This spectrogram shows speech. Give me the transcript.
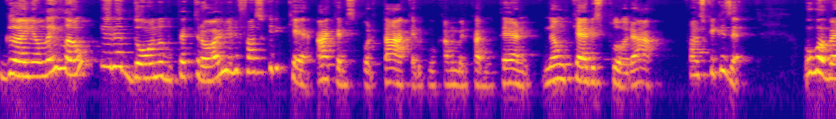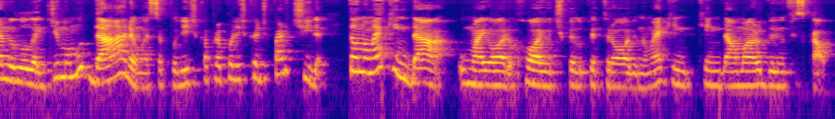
ganha o leilão, ele é dono do petróleo, ele faz o que ele quer. Ah, quer exportar, quer colocar no mercado interno, não quer explorar, faz o que quiser. O governo Lula e Dilma mudaram essa política para política de partilha. Então, não é quem dá o maior royalty pelo petróleo, não é quem, quem dá o maior ganho fiscal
